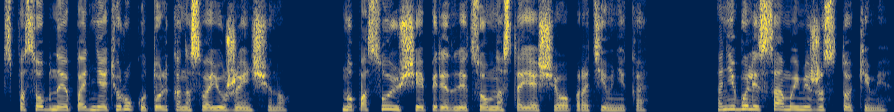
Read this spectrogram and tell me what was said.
способные поднять руку только на свою женщину, но пасующие перед лицом настоящего противника. Они были самыми жестокими.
